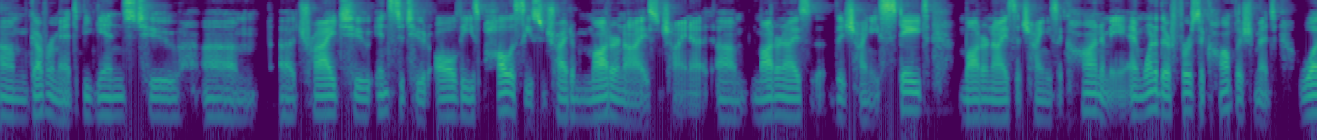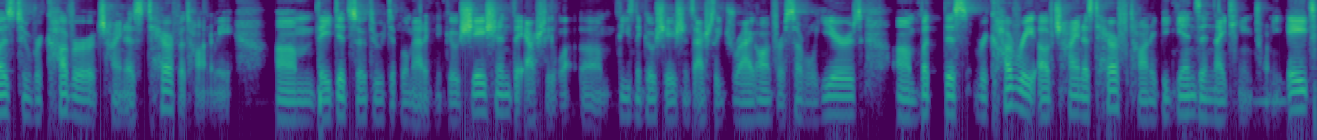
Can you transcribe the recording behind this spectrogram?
um, government begins to um, uh, try to institute all these policies to try to modernize China, um, modernize the Chinese state, modernize the Chinese economy. And one of their first accomplishments was to recover China's tariff autonomy. Um, they did so through diplomatic negotiations. They actually um, these negotiations actually drag on for several years. Um, but this recovery of China's tariff autonomy begins in 1928,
